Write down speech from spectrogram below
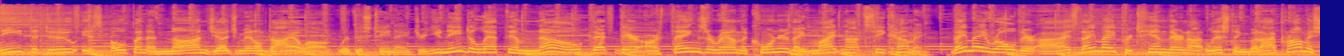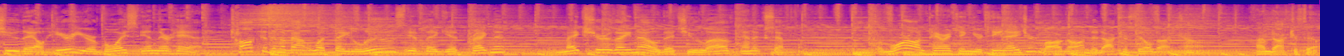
need to do is open a non judgmental dialogue with this teenager. You need to let them know that there are things around the corner they might not see coming. They may roll their eyes, they may pretend they're not listening, but I promise you they'll hear your voice in their head. Talk to them about what they lose if they get pregnant, and make sure they know that you love and accept them. For more on parenting your teenager, log on to drphil.com. I'm Dr. Phil.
